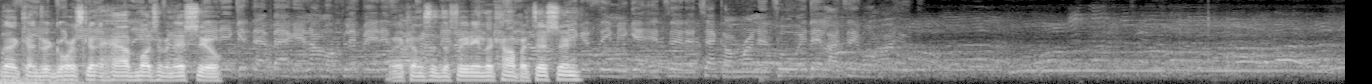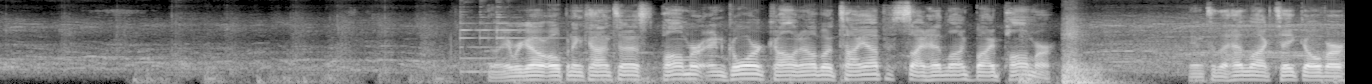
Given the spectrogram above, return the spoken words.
that Kendrick Gore is going to have much of an issue when it comes to defeating the competition. Here we go, opening contest. Palmer and Gore, collar elbow tie up, side headlock by Palmer. Into the headlock takeover.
